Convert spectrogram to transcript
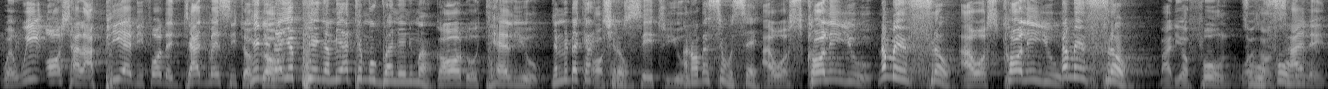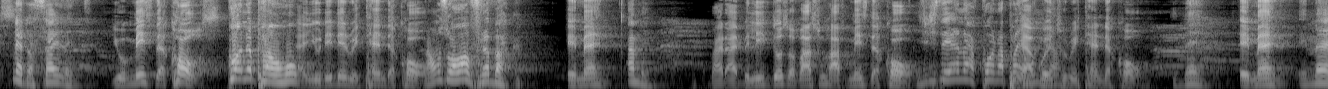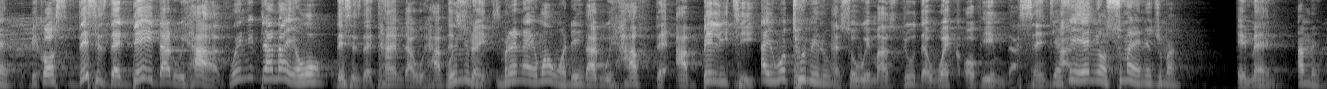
when we all shall appear before the judgment seat of God, yɛpie nyame atemu gua n'anim a God will tell you, or He'll say to you, anaa ɔbɛse wo sɛ I was calling you, na memfrɛ wo. I was calling you, na memfrɛ wo. But your phone was on silence. silent. You missed the calls, kɔɔ ne pa wo ho. and you didn't return the call. wo nso wɔamfrɛ back. Amen. amen. But I believe those of us who have missed the call, gyegye sɛ yɛn a kɔɔ no pa we are going to return the call. amen Amen. amen Because this is the day that we have. wɔni da no a yɛwɔ This is the time that we have the strength, mmerɛ no a yɛwɔ ahoɔden that we have the ability. a yɛwɔ tumi no And so we must do the work of Him that sent us. sɛ yɛn ne ɔsoma yɛn Amen. amen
